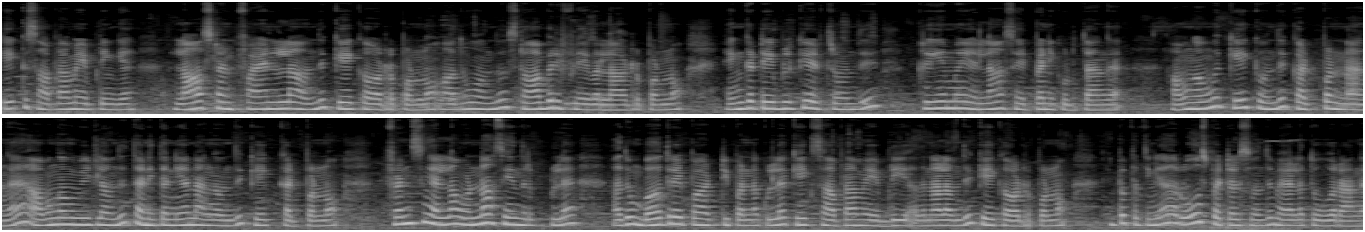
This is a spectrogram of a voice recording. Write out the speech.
கேக்கு சாப்பிடாம எப்படிங்க? லாஸ்ட் அண்ட் ஃபைனலாக வந்து கேக் ஆர்டர் பண்ணோம். அதுவும் வந்து ஸ்ட்ராபெரி ஃப்ளேவரில் ஆர்டர் பண்ணோம். எங்கள் டேபிளுக்கே எடுத்துகிட்டு வந்து க்ரீமை எல்லாம் செட் பண்ணி கொடுத்தாங்க. அவங்கவுங்க கேக் வந்து கட் பண்ணாங்க. அவங்கவுங்க வீட்டில் வந்து தனித்தனியாக நாங்கள் வந்து கேக் கட் பண்ணோம். ஃப்ரெண்ட்ஸுங்க எல்லாம் ஒன்றா சேர்ந்துருக்குள்ள அதுவும் பர்த்டே பார்ட்டி பண்ணக்குள்ளே கேக் சாப்பிடாம எப்படி அதனால் வந்து கேக் ஆர்டர் பண்ணோம். இப்போ பார்த்தீங்கன்னா ரோஸ் பெட்டல்ஸ் வந்து மேலே தூவுறாங்க.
